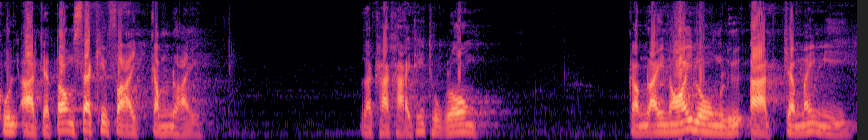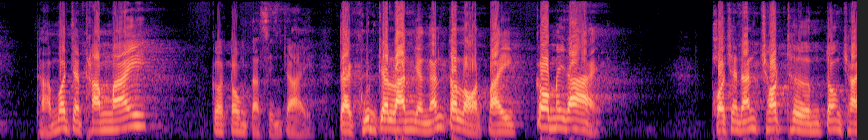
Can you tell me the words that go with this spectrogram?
คุณอาจจะต้อง sacrifice กำไร ราคาขายที่ถูกลงกำไรน้อยลงหรืออาจจะไม่มี ถามว่าจะทำไหมก็ต้องตัดสินใจ แต่คุณจะรันอย่างนั้นตลอดไปก็ไม่ได้ เพราะฉะนั้นช็อตเทอมต้องใช้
